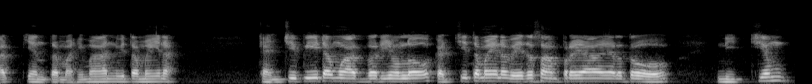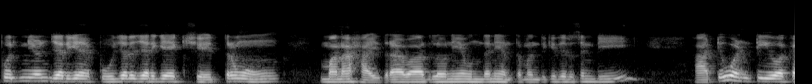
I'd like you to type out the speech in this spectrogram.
అత్యంత మహిమాన్వితమైన కంచిపీఠం ఆధ్వర్యంలో ఖచ్చితమైన వేద సాంప్రదాయాలతో నిత్యం పుణ్యం జరిగే పూజలు జరిగే క్షేత్రము మన హైదరాబాద్లోనే ఉందని ఎంతమందికి తెలుసండి? అటువంటి ఒక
